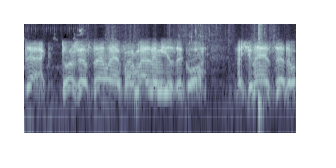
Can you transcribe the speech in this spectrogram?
Итак, то же самое формальным языком. Начиная с этого...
